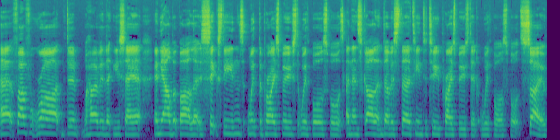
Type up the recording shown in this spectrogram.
Uh, Favori de however that you say it in the Albert Bartlett is sixteens with the price boost with BoyleSports, and then Scarlet and Dove is thirteen to two price boosted with BoyleSports. So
